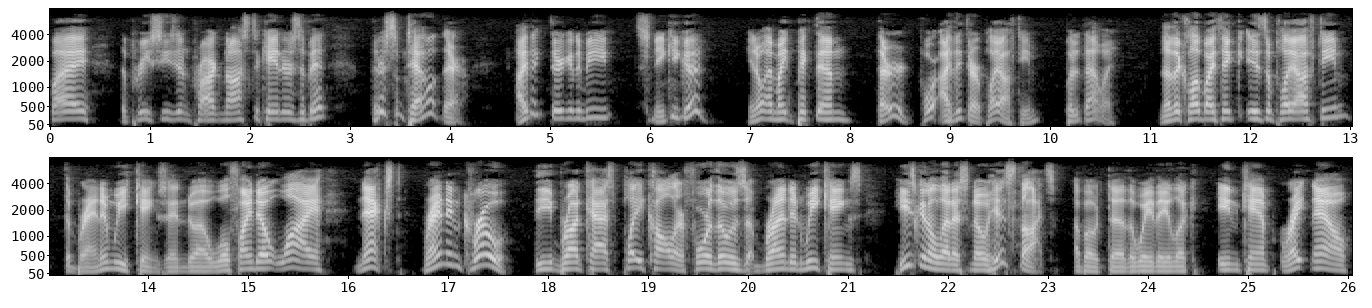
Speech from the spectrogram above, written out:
by the preseason prognosticators a bit. There's some talent there. I think they're going to be sneaky good. You know, I might pick them third, fourth. I think they're a playoff team. Put it that way. Another club I think is a playoff team, the Brandon Wheat Kings, and uh, we'll find out why next. Branden Crowe, the broadcast play caller for those Brandon Wheat Kings, he's going to let us know his thoughts about uh, the way they look in camp right now.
